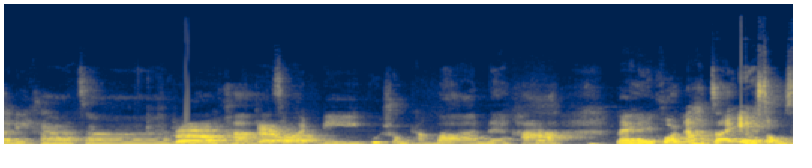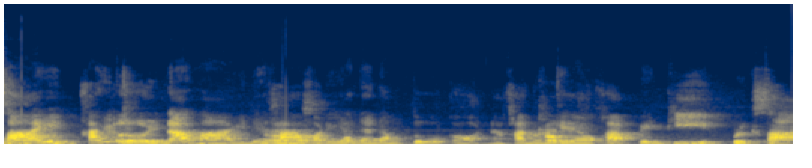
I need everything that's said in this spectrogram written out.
วัสดีค่ะอาจารย์ครับนะคะแก้วครับสวัสดีผู้ชมทางบ้านนะคะครับหลายๆคนอาจจะเอ๊ะสงสัยใครเอ่ยหน้าใหม่นะคะอ่าขออนุญาตแนะนำตัวก่อนนะคะน้องครับแก้วค่ะ เป็นที่ปรึกษา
